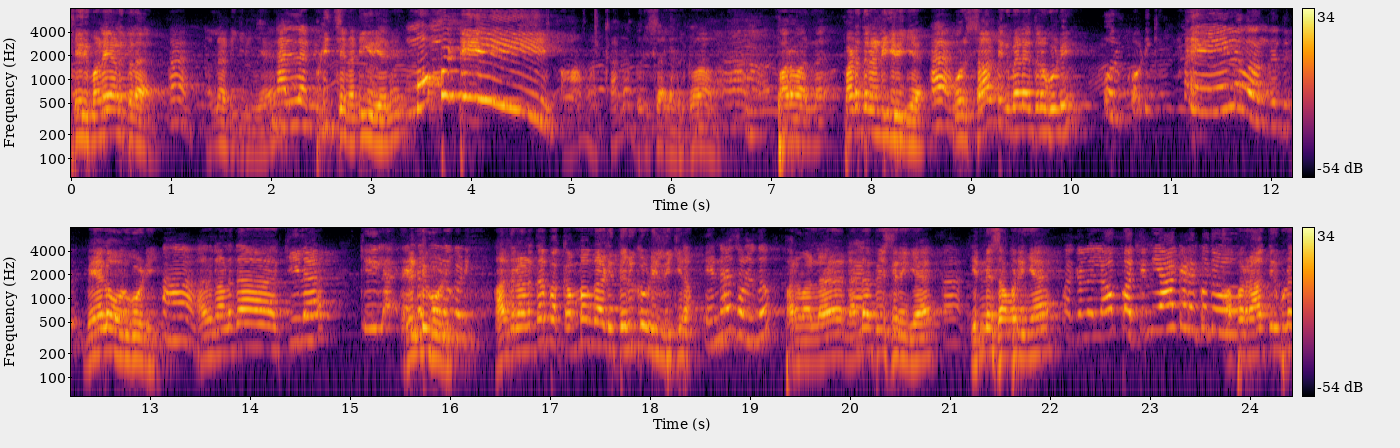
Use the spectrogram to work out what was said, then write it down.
சரி மலையாளத்துல. நல்லா நடிக்கிறீங்க நல்ல பிடிச்ச நடிகர் யாரு? மம்முட்டி! ஆமா கண்ண பெருசால இருக்கும். பரவாயில்ல. படத்துல நடிக்கிறீங்க. ஒரு ஷாட்டுக்கு மேல எத்தனை கோடி? ஒரு கோடிக்கு மேல வாங்குது. மேல ஒரு கோடி. அதனாலதான் கீழே கீழே ரெண்டு கோடி. கோடி. அதனாலதான் இப்ப கம்பங்காடி தெருக்கோடியில் நிக்கிறான். என்ன சொல்லுது? பரவாயில்ல நல்லா பேசுறீங்க. என்ன சாப்பிடுறீங்க? பகல் எல்லாம் பட்டினியா கிடக்குது. அப்ப ராத்திரி கூட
